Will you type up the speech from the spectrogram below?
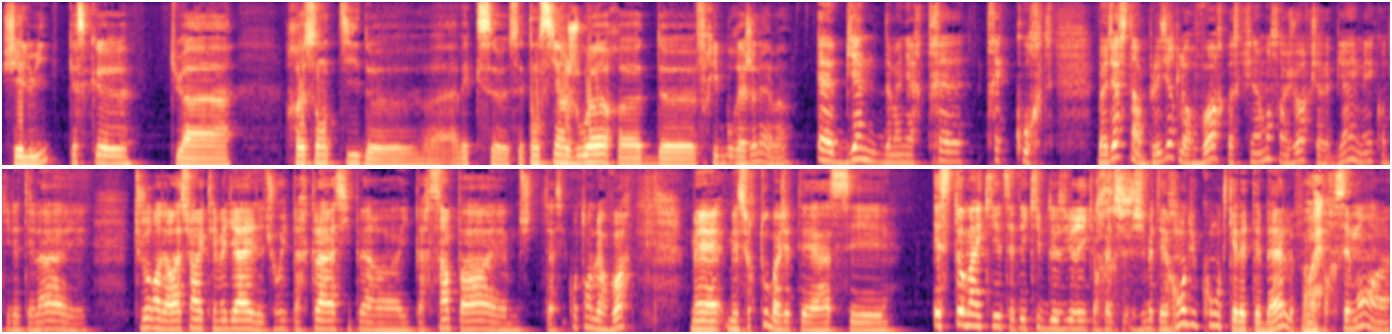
chez lui. Qu'est-ce que tu as ressenti de, avec cet ancien joueur euh, de Fribourg et Genève hein? Bien de manière très, très courte. Bah, déjà, c'était un plaisir de le revoir parce que finalement, c'est un joueur que j'avais bien aimé quand il était là et toujours dans des relations avec les médias. Il est toujours hyper classe, hyper, euh, hyper sympa et j'étais assez content de le revoir. Mais, mais surtout, bah, j'étais assez estomaqué de cette équipe de Zurich. En fait, je, m'étais rendu compte qu'elle était belle. Forcément, euh,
